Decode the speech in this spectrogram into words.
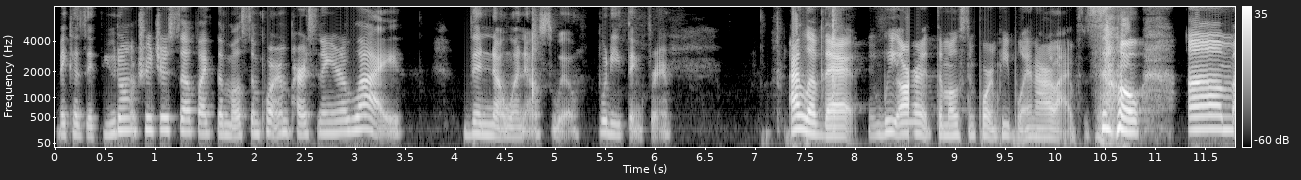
because if you don't treat yourself like the most important person in your life then no one else will what do you think friend I love that. We are the most important people in our lives. So, um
